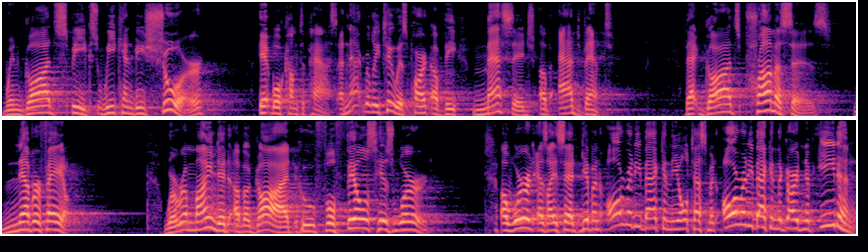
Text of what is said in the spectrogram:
When God speaks, we can be sure it will come to pass. And that really, too, is part of the message of Advent that God's promises never fail. We're reminded of a God who fulfills His word. A word, as I said, given already back in the Old Testament, already back in the Garden of Eden.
